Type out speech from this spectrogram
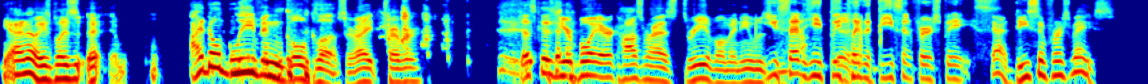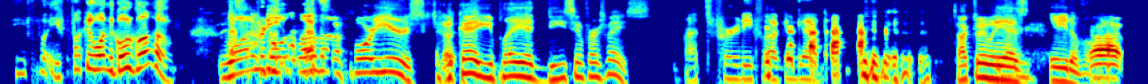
Yeah, I know he's plays. uh, I don't believe in gold gloves. All right, Trevor. Just because your boy Eric Hosmer has three of them, and he was You said he, he good. plays a decent first base. yeah decent first base. He, he fucking won the Gold Glove. That's One pretty- gold glove that's- out of four years. Okay, you play a decent first base. That's pretty fucking good. Talk to me when he has eight of them. All right.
